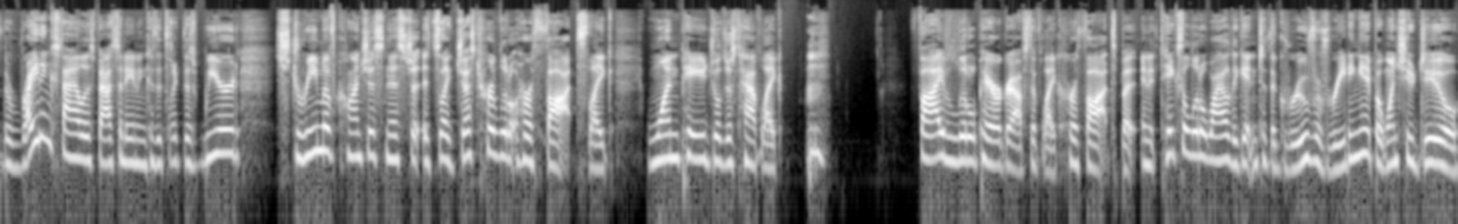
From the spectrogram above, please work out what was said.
the writing style is fascinating because it's like this weird stream of consciousness. It's like just her little her thoughts. Like one page will just have like five little paragraphs of like her thoughts, but and it takes a little while to get into the groove of reading it. But once you do,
